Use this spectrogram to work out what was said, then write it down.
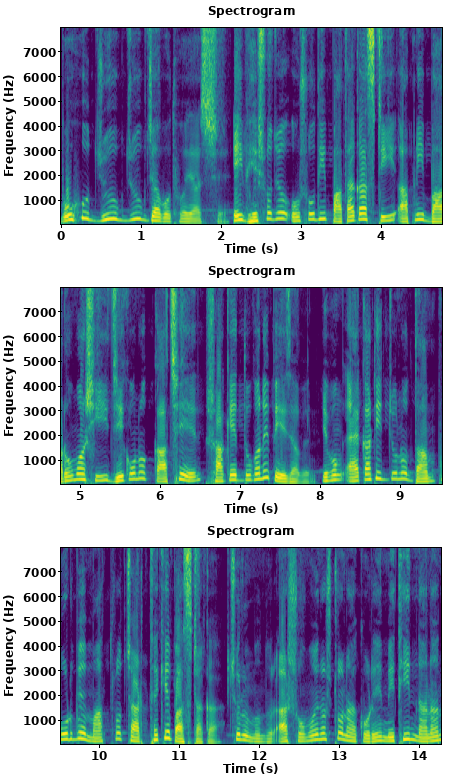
বহু যুগ যুগ যাবৎ হয়ে আসছে। এই ভেষজ ঔষধি পাতা গাছটি আপনি বারো মাসই যে কোনো কাছের শাকের দোকানে পেয়ে যাবেন এবং এক জন্য দাম পড়বে মাত্র চার থেকে পাঁচ টাকা। চলুন বন্ধুরা, আর সময় নষ্ট না করে মেথির নানান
